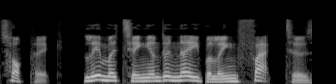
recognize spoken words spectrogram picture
Topic: Limiting and enabling factors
